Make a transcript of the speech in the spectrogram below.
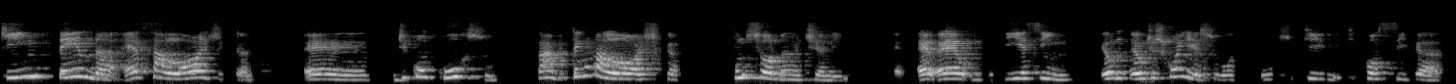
que entenda essa lógica é, de concurso, sabe? Tem uma lógica funcionante ali. É, é, e, assim, eu, eu desconheço outro curso que, que consiga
